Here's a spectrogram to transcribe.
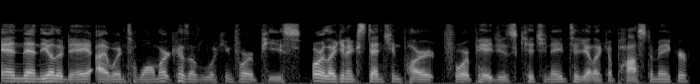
And then the other day I went to Walmart because I was looking for a piece or like an extension part for Paige's KitchenAid to get like a pasta maker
